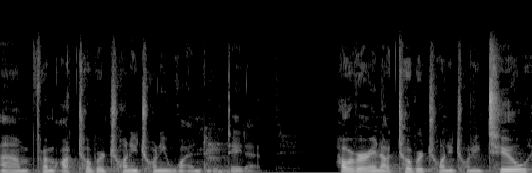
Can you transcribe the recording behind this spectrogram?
um, from October 2021 data. However, in October 2022,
